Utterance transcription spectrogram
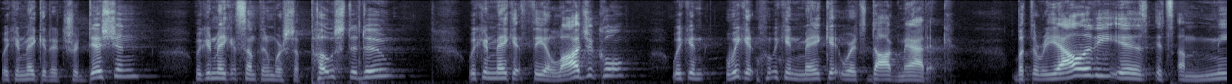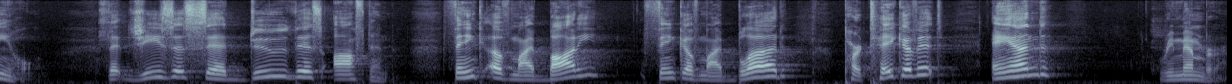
we can make it a tradition, we can make it something we're supposed to do, we can make it theological, we can, we can, we can make it where it's dogmatic. But the reality is, it's a meal. that Jesus said, Do this often. Think of my body, think of my blood, partake of it, and remember.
